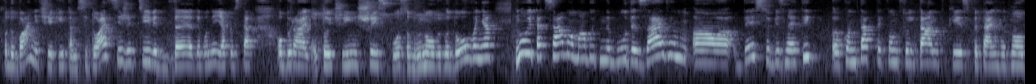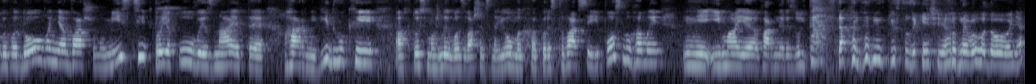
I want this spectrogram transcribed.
вподобання, чи які там ситуації життєві, де, де вони якось так обирають той чи інший спосіб грудного вигодовування. Ну і так само, мабуть, не буде зайвим а, десь собі знайти контакти консультантки з питань грудного вигодовування в вашому місті, про яку ви знаєте гарні відгуки. А хтось, можливо, з ваших знайомих користувався її послугами і має гарний результат, так не просто закінчення грудне вигодовування.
